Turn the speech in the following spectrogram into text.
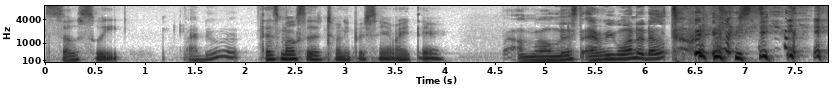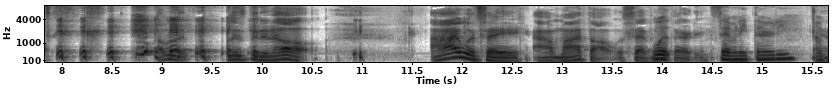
so sweet. I do it. That's most of the twenty percent right there. I'm gonna list every one of those twenty percent. I'm gonna listed it all. I would say uh, my thought was 70 What- 30. 70 30? And the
